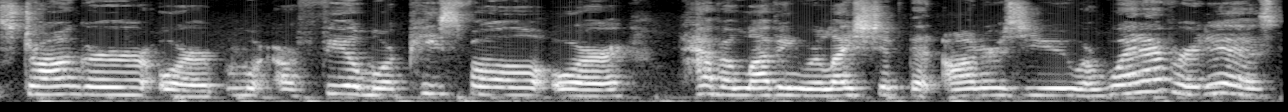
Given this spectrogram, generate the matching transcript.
stronger or or feel more peaceful or have a loving relationship that honors you or whatever it is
